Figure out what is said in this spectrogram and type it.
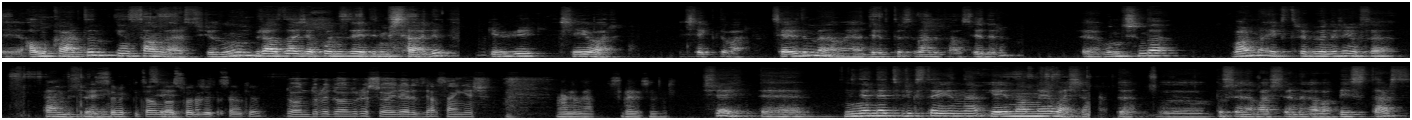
E, Alucard'ın insan versiyonunun biraz daha Japonize edilmiş hali gibi bir şeyi var. Şekli var. Sevdim ben ama yani Drifters'ı ben de tavsiye ederim. E, bunun dışında var mı ekstra bir önerin yoksa ben bir söyleyeyim. Semih bir tane daha Şey- söyleyecek sanki. Döndüre döndüre söyleriz ya sen geç. Aynen yani sırayla söyler. Şey, e, yine Netflix'te yayınla, yayınlanmaya başlamıştı. E, bu sene başlarında galiba Beastars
